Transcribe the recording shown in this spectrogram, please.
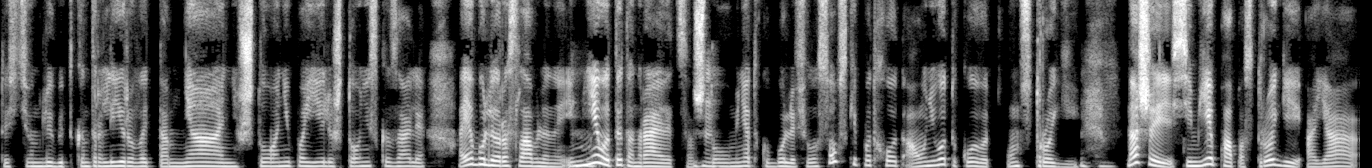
то есть он любит контролировать там нянь, что они поели, что они сказали, а я более расслабленный, и mm-hmm. мне вот это нравится, mm-hmm. что у меня такой более философский подход, а у него такой вот, он строгий. Mm-hmm. В нашей семье папа строгий, а я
